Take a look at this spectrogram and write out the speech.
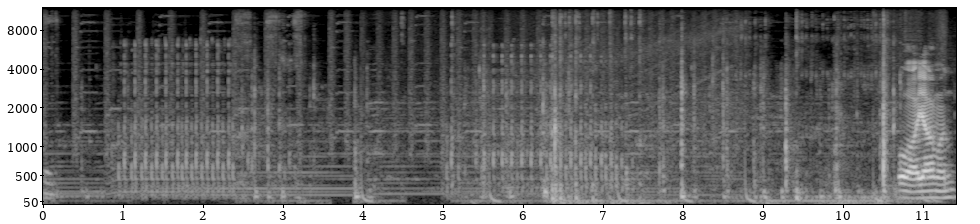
So. Oh, ja, Mann.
